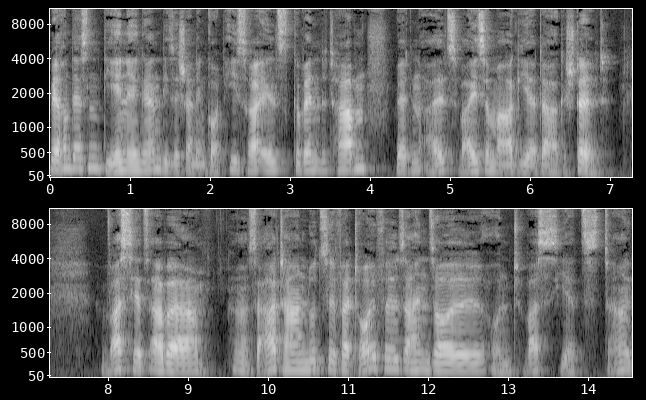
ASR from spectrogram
währenddessen diejenigen, die sich an den Gott Israels gewendet haben, werden als weiße Magier dargestellt. Was jetzt aber äh, Satan, Luzifer, Teufel sein soll und was jetzt äh,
